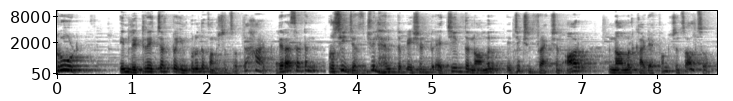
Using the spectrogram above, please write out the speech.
proved in literature to improve the functions of the heart. There are certain procedures which will help the patient to achieve the normal ejection fraction or normal cardiac functions also,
